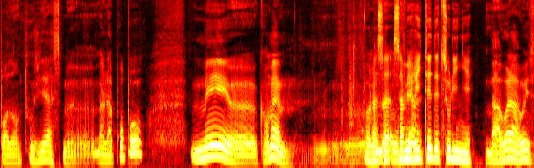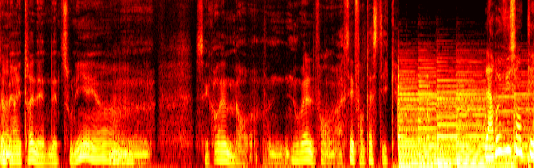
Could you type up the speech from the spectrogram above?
pas d'enthousiasme mal à propos, mais euh, quand même. Voilà, ça, méritait d'être souligné. Bah voilà, oui, ça mériterait d'être souligné. Hein. Mhm. C'est quand même une nouvelle assez fantastique. La revue Santé.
